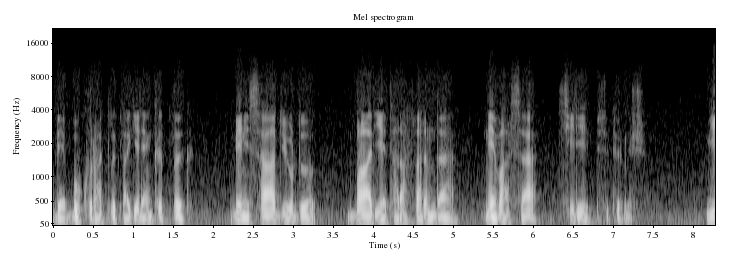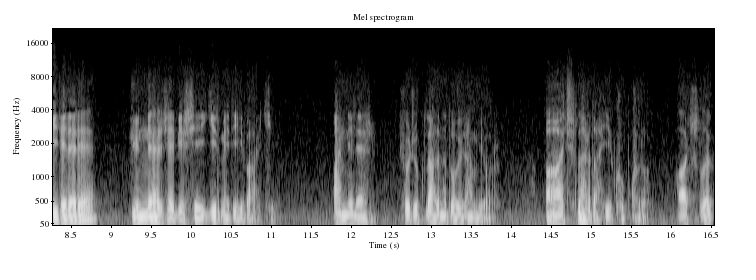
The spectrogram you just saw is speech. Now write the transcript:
ve bu kuraklıkla gelen kıtlık Beni Saad yurdu Badiye taraflarında ne varsa silip süpürmüş. Midelere günlerce bir şey girmediği vaki. Anneler çocuklarını doyuramıyor. Ağaçlar dahi kupkuru. Açlık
